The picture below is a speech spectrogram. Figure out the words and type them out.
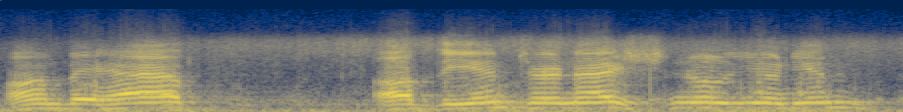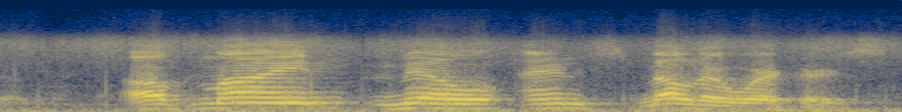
on behalf of the International Union of Mine, Mill, and Smelter Workers.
